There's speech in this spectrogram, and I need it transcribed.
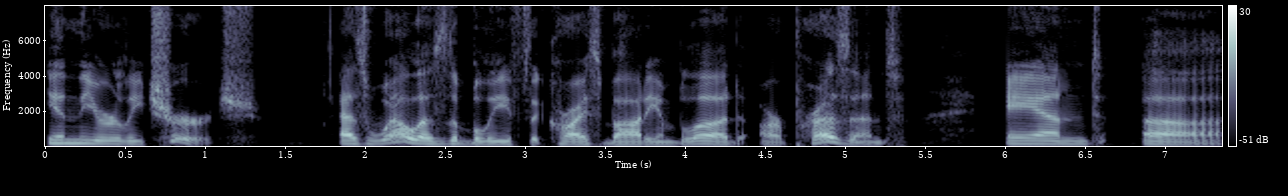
in the early church, as well as the belief that Christ's body and blood are present and uh,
